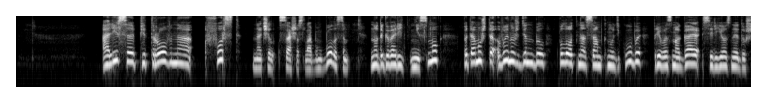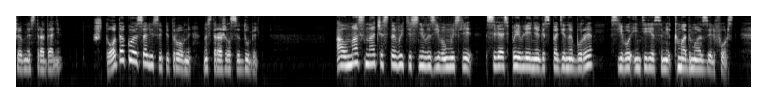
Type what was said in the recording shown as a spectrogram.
«Алиса Петровна Форст», — начал Саша слабым голосом, но договорить не смог — потому что вынужден был плотно сомкнуть губы, превозмогая серьезное душевное страдание. «Что такое с Алисой Петровной?» — насторожился Дубельт. Алмаз начисто вытеснил из его мысли связь появления господина Буре с его интересами к мадемуазель Форст,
